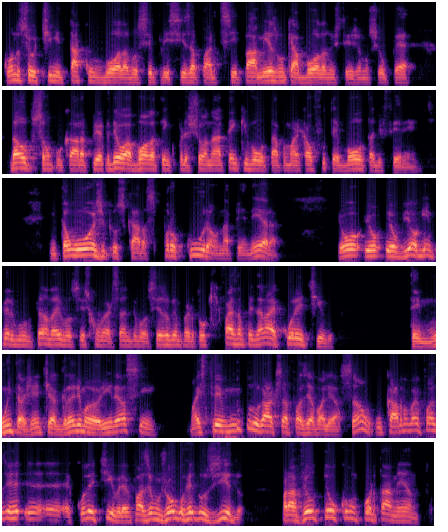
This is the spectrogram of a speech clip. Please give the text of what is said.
quando o seu time tá com bola, você precisa participar, mesmo que a bola não esteja no seu pé. Dá opção pro cara, perdeu a bola, tem que pressionar, tem que voltar para marcar. O futebol tá diferente. Então hoje que os caras procuram na peneira, eu, eu, eu vi alguém perguntando aí, vocês conversando entre vocês, alguém perguntou o que faz na peneira? Ah, é coletivo. Tem muita gente, a grande maioria é assim. Mas tem muito lugar que você vai fazer avaliação, o cara não vai fazer é, é, é coletivo, ele vai fazer um jogo reduzido para ver o teu comportamento,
